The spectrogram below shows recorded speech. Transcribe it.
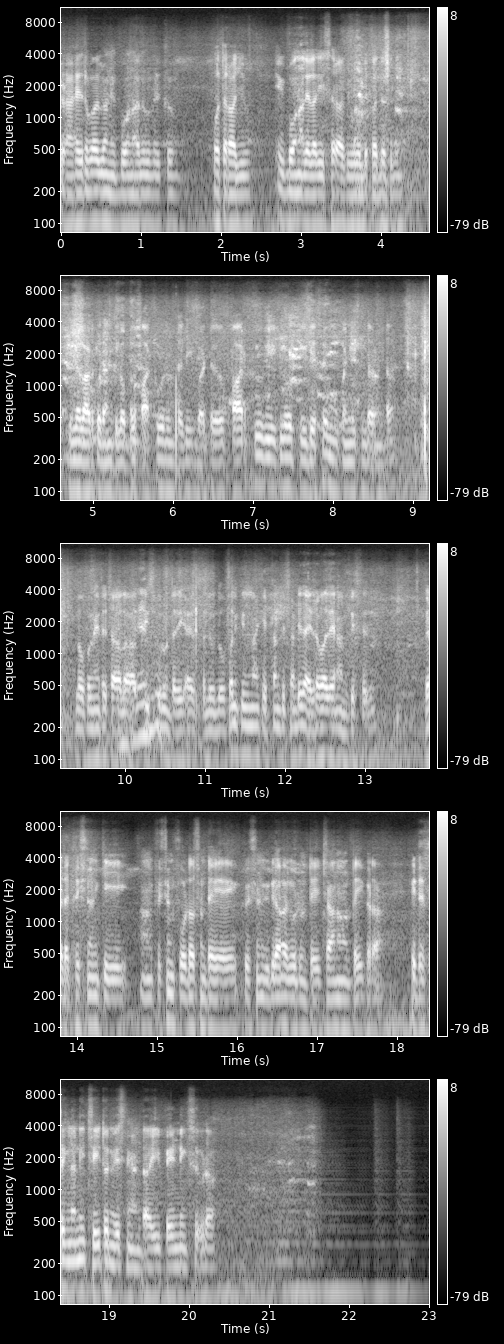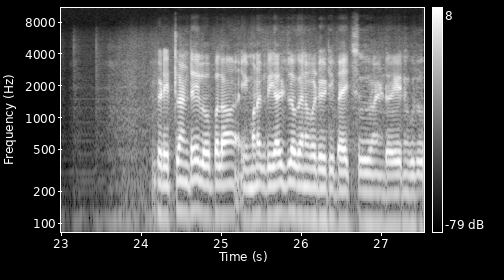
ఇక్కడ హైదరాబాద్లోని బోనాలు లైక్ పోతరాజు ఈ బోనాలు ఎలా తీస్తారు అవి ఓల్డ్ పద్ధతులు. పిల్లలు ఆడుకోవడానికి లోపల పార్క్ కూడా ఉంటుంది. బట్ పార్క్ వీక్లో త్రీ డేస్ ఓపెన్ చేసుకుంటారంట లోపల అయితే చాలా పీస్ఫుల్ ఉంటుంది. అసలు లోపలికి వెళ్ళి నాకు ఎట్లా అనిపిస్తుంది? అంటే హైదరాబాద్ అయినా అనిపిస్తుంది. ఇక్కడ కృష్ణునికి కృష్ణుని ఫొటోస్ ఉంటాయి. కృష్ణుని విగ్రహాలు కూడా ఉంటాయి. చాలా ఉంటాయి ఇక్కడ. ఈ డ్రెస్సింగ్ అన్ని చేయితో వేసినాయంట ఈ పెయింటింగ్స్ కూడా. ఇక్కడ ఎట్లా అంటే లోపల మనకు రియాలిటీలో కనబడేటి బైక్స్ అండ్ ఏనుగులు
